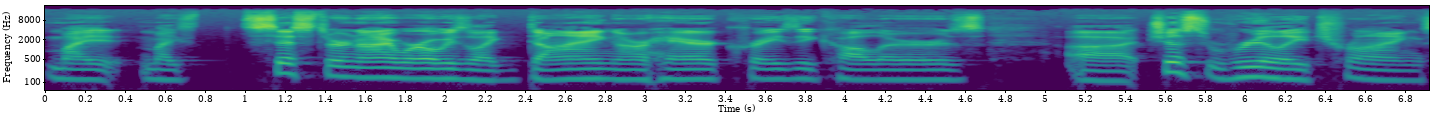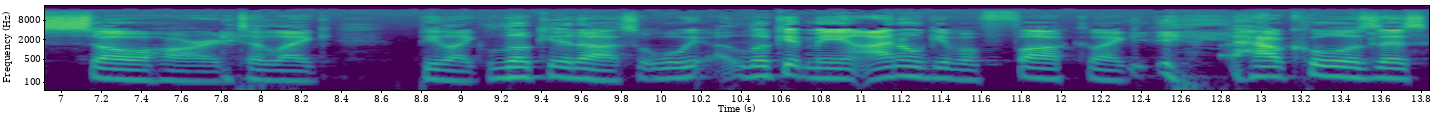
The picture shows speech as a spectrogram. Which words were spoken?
my my sister and I were always like dyeing our hair crazy colors. Uh just really trying so hard to like be like look at us. We, look at me. I don't give a fuck like how cool is this?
